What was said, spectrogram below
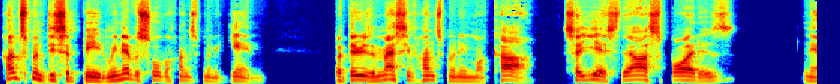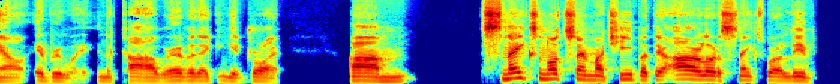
Huntsman disappeared. We never saw the huntsman again, but there is a massive huntsman in my car. So, yes, there are spiders now everywhere in the car, wherever they can get dry. Um, snakes, not so much here, but there are a lot of snakes where I live.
